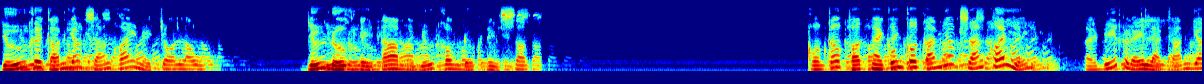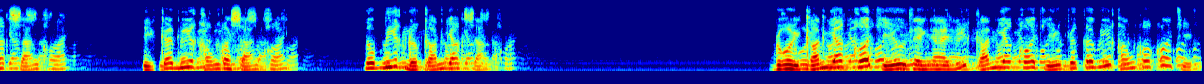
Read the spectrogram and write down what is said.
giữ cái cảm giác sảng khoái này cho lâu giữ được thì tam mà giữ không được thì sanh còn các phật này cũng có cảm giác sảng khoái vậy. Phải biết đây là cảm giác sảng khoái? Thì cái biết không có sảng khoái. Nó biết được cảm giác sảng khoái. Rồi cảm giác khó chịu thì ngài biết cảm giác khó chịu chứ cái biết không có khó chịu.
